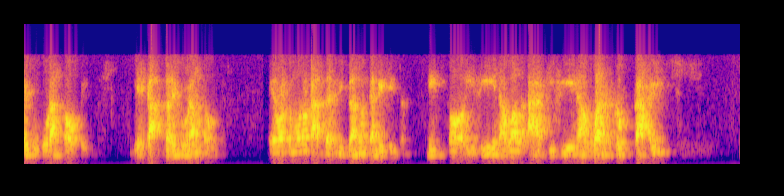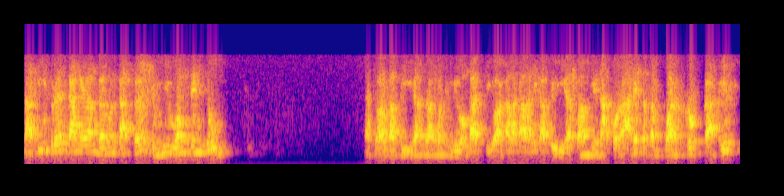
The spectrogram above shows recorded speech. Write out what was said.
itu kurang topik. Ya kak itu kurang topik. Ewa semono kak dibangun kan di situ Litoifin awal akifin awal rukai. Nabi Ibrahim kangelan bangun Ka'bah demi wong sing su. Nah, soal kafiran orang demi wong kaji, akal-akalan kafiran, apa? Nak Qurannya tetap war rukai.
